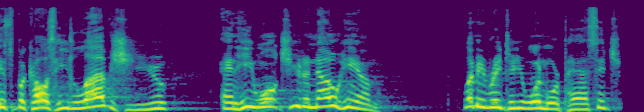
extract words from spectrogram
it's because He loves you and He wants you to know Him. Let me read to you one more passage.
